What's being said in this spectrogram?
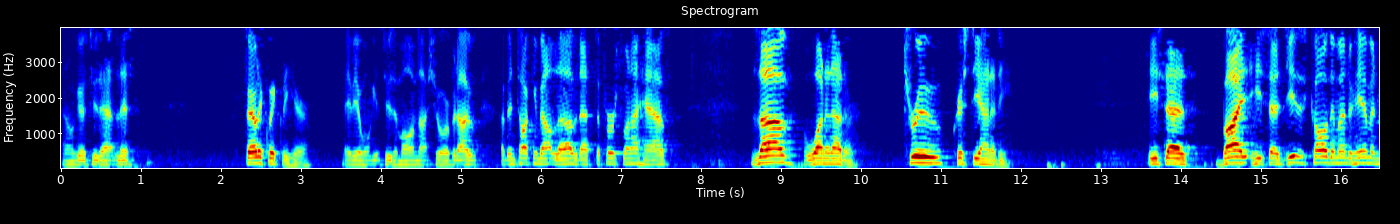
and I'll go through that list fairly quickly here. Maybe I won't get through them all, I'm not sure, but I've, I've been talking about love. That's the first one I have. Love one another. True Christianity he says, by, he says, Jesus called them unto him in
